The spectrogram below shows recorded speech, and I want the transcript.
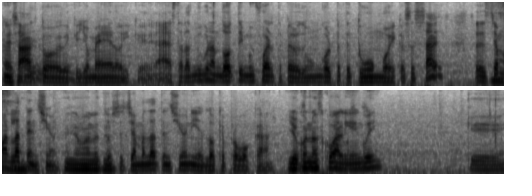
Exacto, de que yo mero y que ah, estarás muy grandote y muy fuerte, pero de un golpe te tumbo y cosas, ¿sabes? O sea, es llamar la Sí. atención. Me llama la atención. Entonces llamas la atención y es lo que provoca. Yo este conozco a alguien, güey, que...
